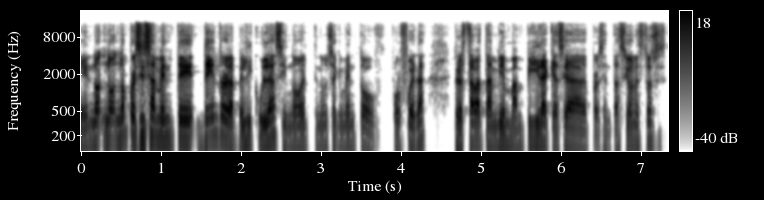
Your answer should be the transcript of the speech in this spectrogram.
eh, no, no, no, precisamente dentro de la película, sino en un segmento por fuera, pero estaba también Vampira que hacía presentaciones. Entonces,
